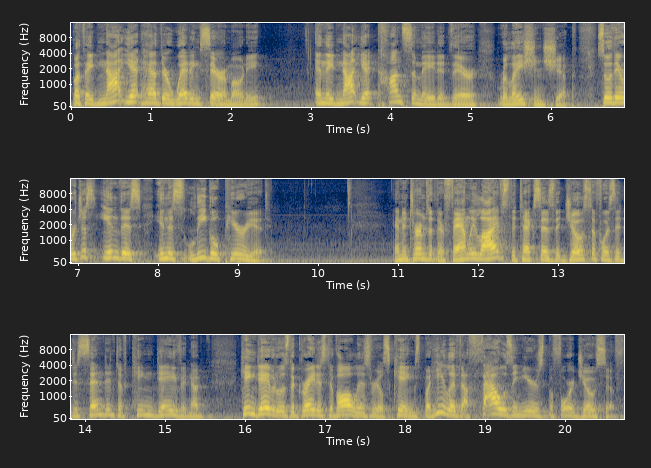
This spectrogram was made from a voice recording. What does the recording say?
but they'd not yet had their wedding ceremony and they'd not yet consummated their relationship. So they were just in this, in this legal period. And in terms of their family lives, the text says that Joseph was a descendant of King David. Now, King David was the greatest of all Israel's kings, but he lived a thousand years before Joseph.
